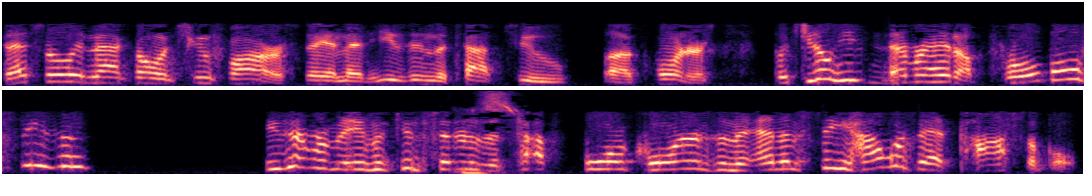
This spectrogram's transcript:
That's really not going too far, saying that he's in the top two uh, corners. But you know, he's never had a Pro Bowl season. He's never even considered the top four corners in the NFC. How is that possible?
